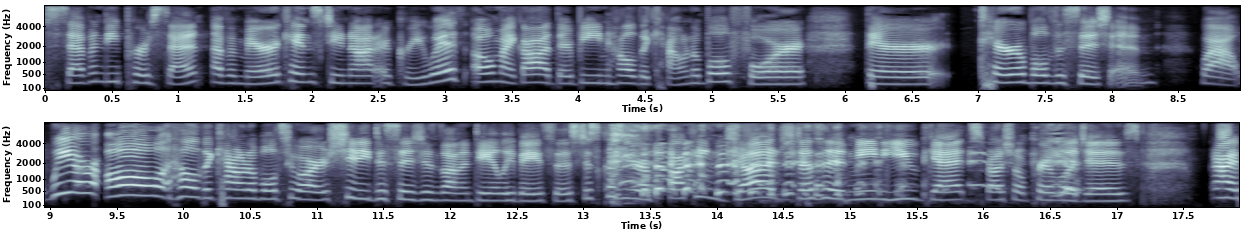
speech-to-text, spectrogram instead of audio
70% of Americans do not agree with, oh my God, they're being held accountable for their terrible decision. Wow. We are all held accountable to our shitty decisions on a daily basis. Just because you're a fucking judge doesn't mean you get special privileges. I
